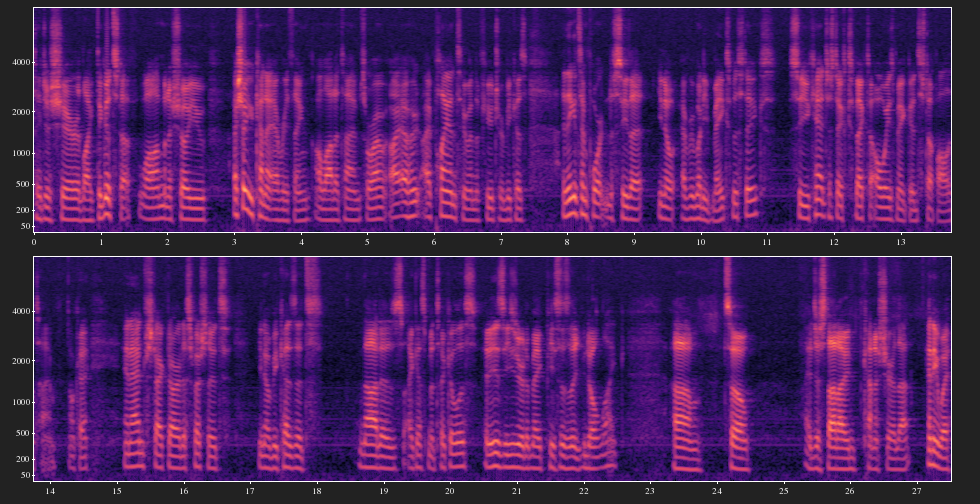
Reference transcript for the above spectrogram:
They just share like the good stuff. Well, I'm going to show you. I show you kind of everything a lot of times, or I, I, I plan to in the future because I think it's important to see that you know everybody makes mistakes. So you can't just expect to always make good stuff all the time. Okay, in abstract art, especially, it's you know because it's not as I guess meticulous. It is easier to make pieces that you don't like. Um, so I just thought I'd kind of share that. Anyway,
